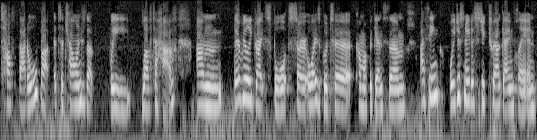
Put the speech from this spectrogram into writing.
tough battle, but it's a challenge that we love to have. Um, they're really great sports, so always good to come up against them. I think we just need to stick to our game plan.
